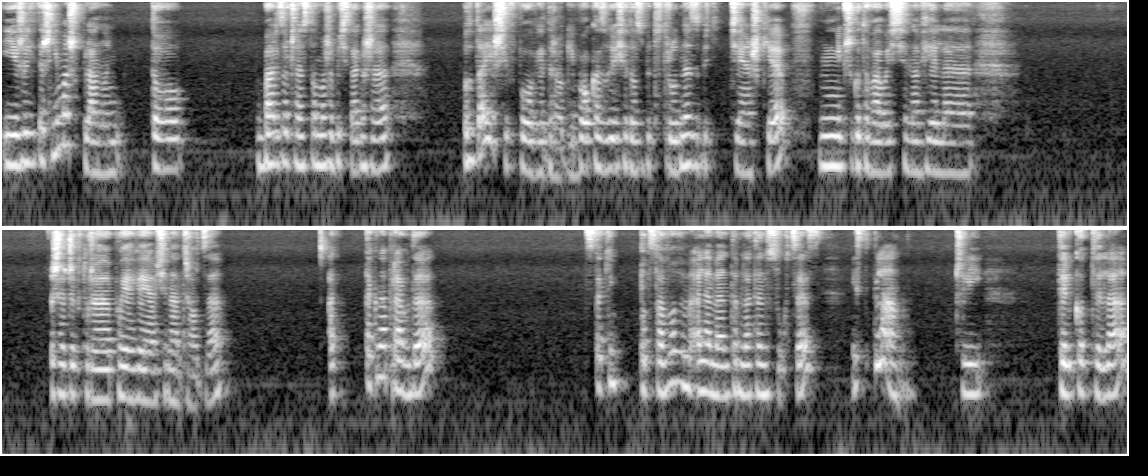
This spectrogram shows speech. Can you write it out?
I jeżeli też nie masz planu, to bardzo często może być tak, że oddajesz się w połowie drogi, bo okazuje się to zbyt trudne, zbyt ciężkie, nie przygotowałeś się na wiele rzeczy, które pojawiają się na drodze. A tak naprawdę z takim podstawowym elementem na ten sukces jest plan, czyli tylko tyle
